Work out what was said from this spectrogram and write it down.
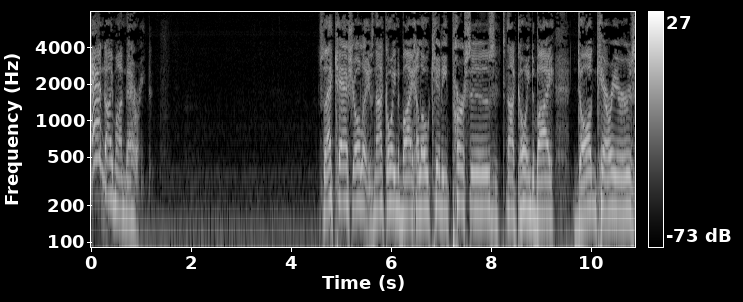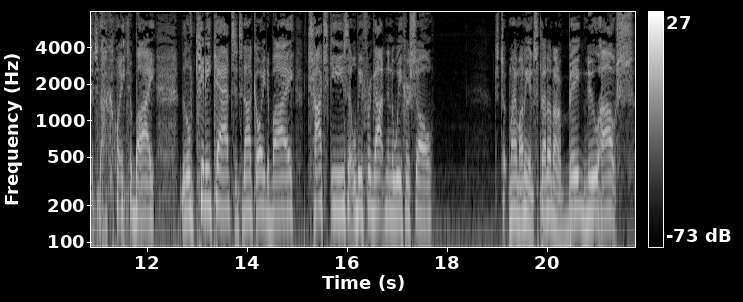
And I'm unmarried. So that cashola is not going to buy Hello Kitty purses. It's not going to buy dog carriers. It's not going to buy little kitty cats. It's not going to buy tchotchkes that will be forgotten in a week or so. Just took my money and spent it on a big new house.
